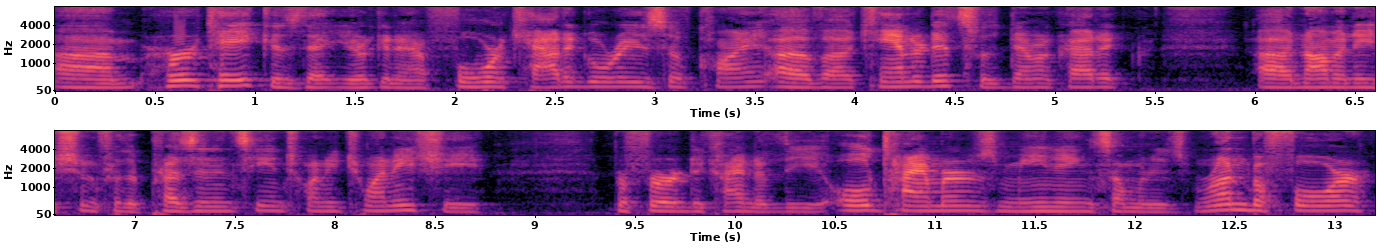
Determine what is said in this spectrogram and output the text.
Um, her take is that you're going to have four categories of client, of uh, candidates for the Democratic uh, nomination for the presidency in 2020. She referred to kind of the old timers, meaning someone who's run before,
